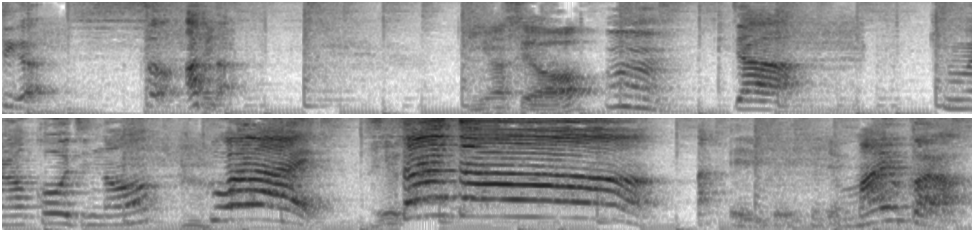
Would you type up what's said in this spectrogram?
違う。そうあった、んいきますよ。うん。じゃあ木村浩二のうん。福笑い、うんスタート！エリと一緒で眉から。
